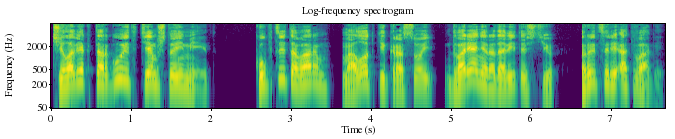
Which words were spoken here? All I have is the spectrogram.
Человек торгует тем, что имеет. Купцы товаром, молотки красой, дворяне родовитостью, рыцари отвагой.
